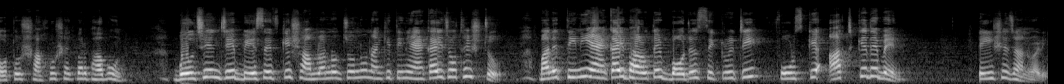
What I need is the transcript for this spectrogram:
কত সাহস একবার ভাবুন। বলছেন যে বিএসএফ কে সামলানোর জন্য নাকি তিনি একাই যথেষ্ট। মানে তিনি একাই ভারতের বর্ডার সিকিউরিটি ফোর্সকে আটকে দেবেন। তেইশে জানুয়ারি,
